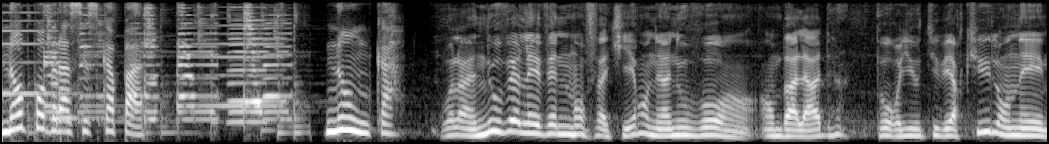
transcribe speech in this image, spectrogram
no podrás escapar. Nunca. Voilà, un nouvel événement Fakir. On est à nouveau en, en balade pour YouTubercule. On est,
